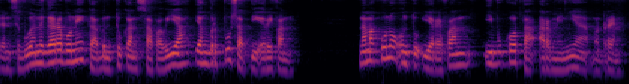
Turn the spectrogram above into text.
dan sebuah negara boneka bentukan Safawiyah yang berpusat di Erivan. Nama kuno untuk Yerevan, ibu kota Armenia modern.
